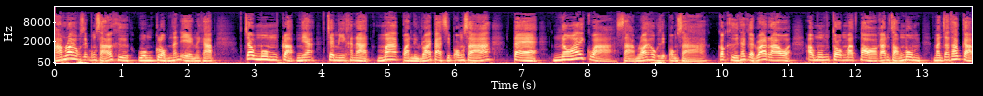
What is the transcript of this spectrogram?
360 องศาก็คือวงกลมนั่นเองนะครับ เจ้ามุมกลับเนี่ยจะมีขนาดมากกว่า 180 องศา แต่น้อยกว่า 360 องศา ก็คือถ้าเกิดว่าเราเอามุมตรงมาต่อกัน 2 มุม มันจะเท่ากับ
